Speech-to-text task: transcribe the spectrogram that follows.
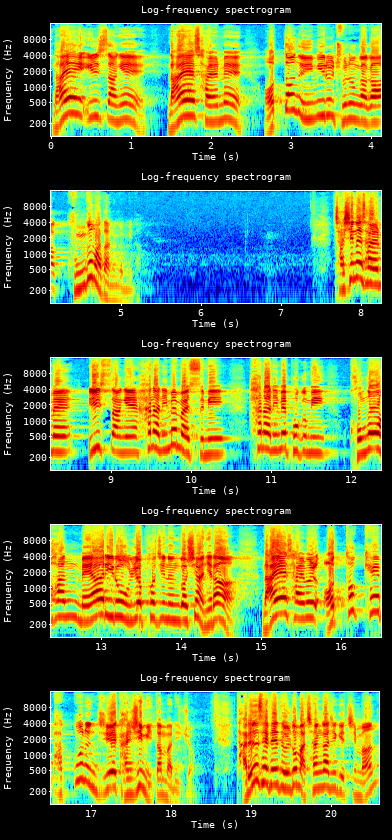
나의 일상에 나의 삶에 어떤 의미를 주는가가 궁금하다는 겁니다. 자신의 삶의 일상에 하나님의 말씀이 하나님의 복음이 공허한 메아리로 울려 퍼지는 것이 아니라 나의 삶을 어떻게 바꾸는지에 관심이 있단 말이죠. 다른 세대들도 마찬가지겠지만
